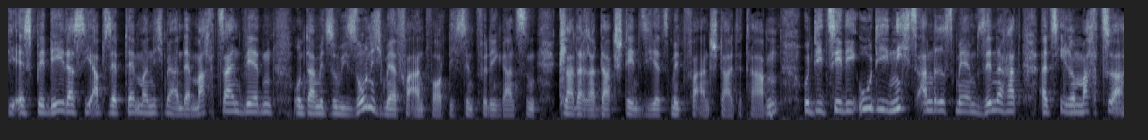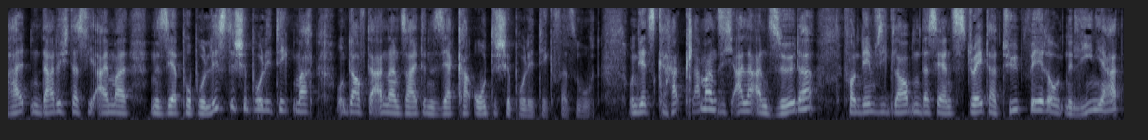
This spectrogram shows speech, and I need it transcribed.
die SPD, dass sie ab September nicht mehr an der Macht sein werden und damit sowieso nicht mehr verantwortlich sind für den ganzen Kladderadatsch, den sie jetzt mitveranstaltet haben. Und die CDU, die nichts anderes mehr im Sinne hat, als ihre Macht zu erhalten, dadurch, dass sie einmal eine sehr populistische Politik macht und auf der anderen Seite eine sehr chaotische Politik versucht. Und jetzt klammern sich alle an Söder, von dem sie glauben, dass er ein straighter Typ wäre und eine Linie hat.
